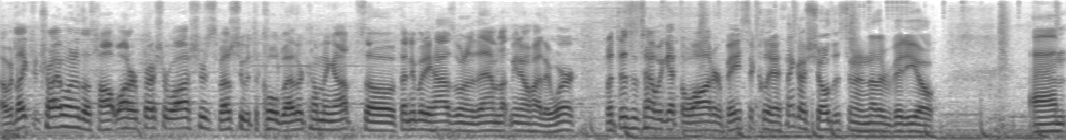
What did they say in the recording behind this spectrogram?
I would like to try one of those hot water pressure washers, especially with the cold weather coming up. So if anybody has one of them, let me know how they work. But this is how we get the water. Basically, I think I showed this in another video. Um,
